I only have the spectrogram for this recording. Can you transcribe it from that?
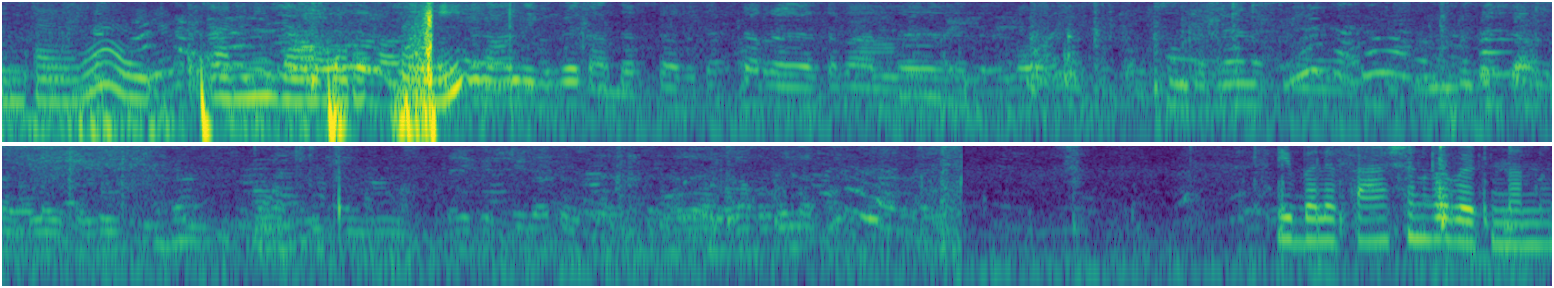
ఉంటాయి కదా. అవి అన్నీ బాగా దొరుకుతాయి. ఈ భలే ఫ్యాషన్గా పెట్టినాను.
